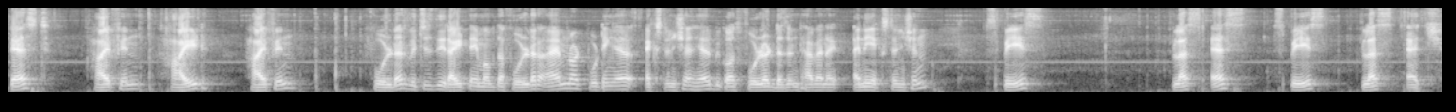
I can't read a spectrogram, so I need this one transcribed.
test hyphen hide hyphen folder which is the right name of the folder. I am not putting a extension here because folder doesn't have an, any extension. Space plus s space plus h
